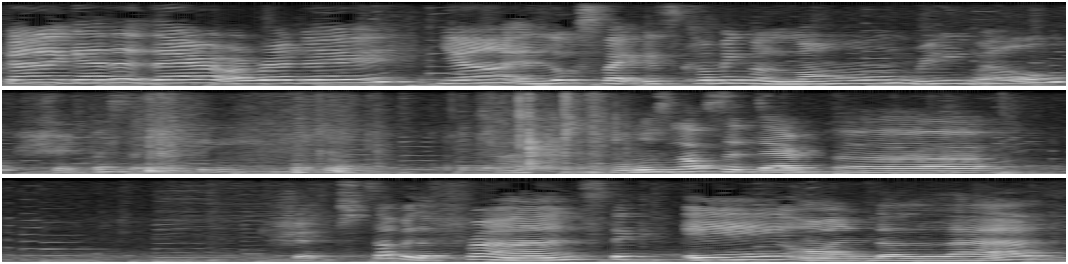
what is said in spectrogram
Can I get it there already? Yeah, it looks like it's coming along really well. Shit, where's the thingy? Oh. Almost lost it there. Uh, shit. Start with the front, stick A on the left.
